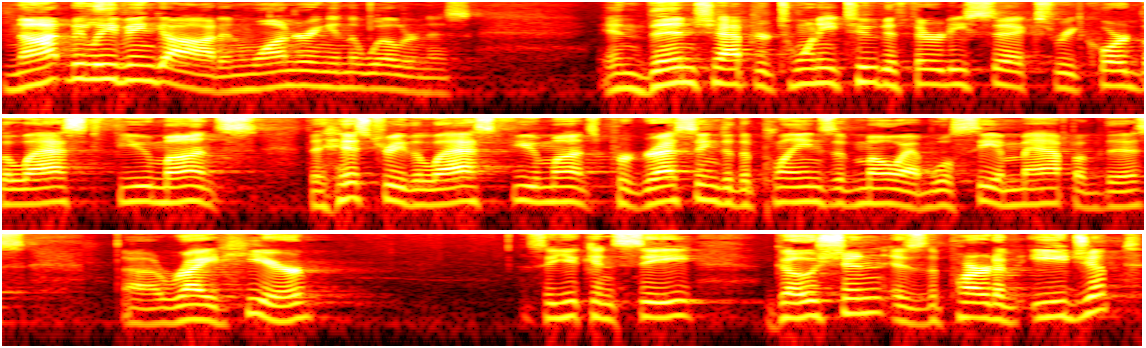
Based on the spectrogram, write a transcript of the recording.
not believing God and wandering in the wilderness. And then chapter 22 to 36 record the last few months, the history of the last few months progressing to the plains of Moab. We'll see a map of this uh, right here. So you can see Goshen is the part of Egypt.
